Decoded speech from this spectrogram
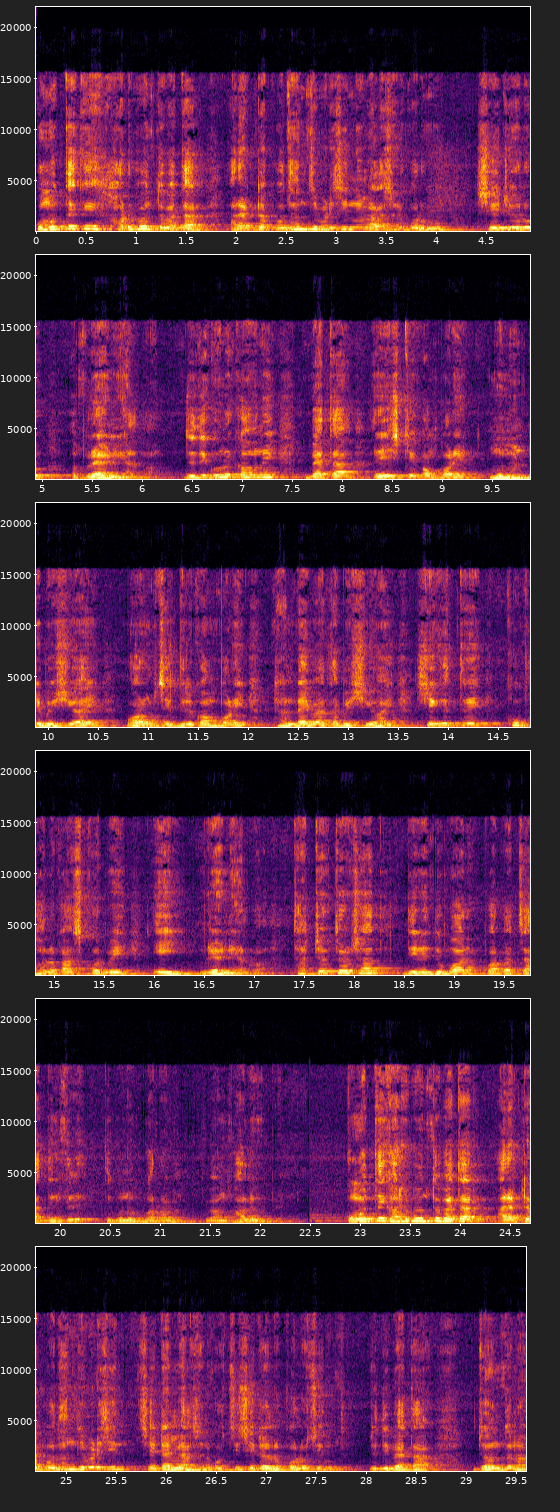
কোমর থেকে হাঁটু পর্যন্ত ব্যথার আর একটা প্রধান যে মেডিসিন নিয়ে আলোচনা করব সেটি হলো ব্রায়নি আলবা যদি কোনো কারণে ব্যথা রেস্টে কম পড়ে মুভমেন্টে বেশি হয়, গরম সেক দিলে কম পড়ে, ঠান্ডায় ব্যথা বেশি হয়, সেক্ষেত্রে খুব ভালো কাজ করবে এই ব্রায়নি আলবা থার্টি সাত, দিনে দুবার, পরপর চার দিন খেলে দেখুন উপকার পাবেন এবং ভালো উঠবেন কোমর থেকে হাঁটু পর্যন্ত ব্যথার আরেকটা প্রধান যে মেডিসিন সেটা আমি আলোচনা করছি, সেটা হলো কলোচিন যদি ব্যথা, যন্ত্রণা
